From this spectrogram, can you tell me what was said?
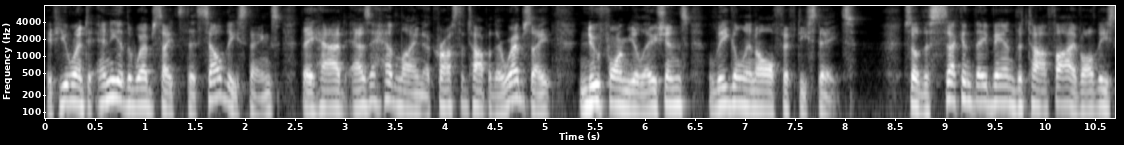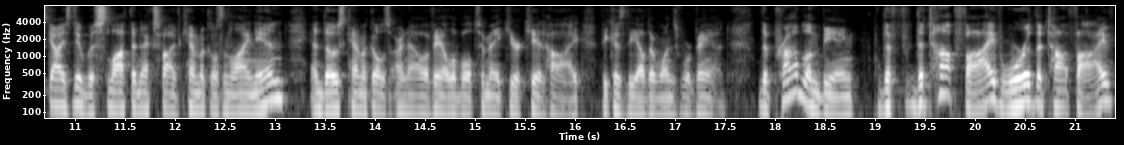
if you went to any of the websites that sell these things, they had as a headline across the top of their website new formulations legal in all 50 states. So the second they banned the top five, all these guys did was slot the next five chemicals in line in, and those chemicals are now available to make your kid high because the other ones were banned. The problem being the the top five were the top five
